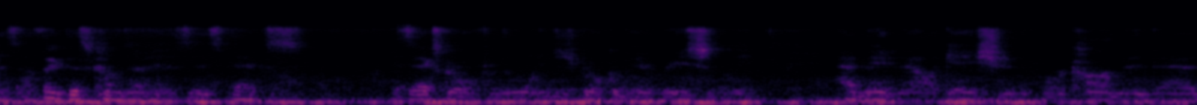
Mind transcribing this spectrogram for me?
as? I think this comes out as his ex his ex girlfriend, the one he just broke up with recently, had made an allegation or a comment that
